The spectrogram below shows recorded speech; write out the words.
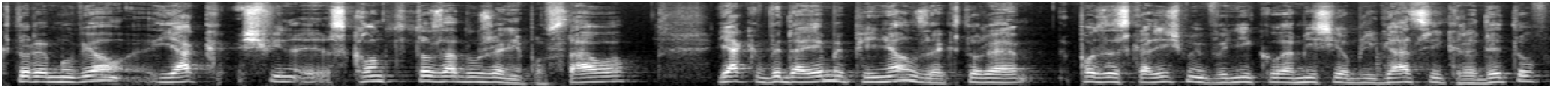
które mówią, jak, skąd to zadłużenie powstało, jak wydajemy pieniądze, które pozyskaliśmy w wyniku emisji obligacji kredytów.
